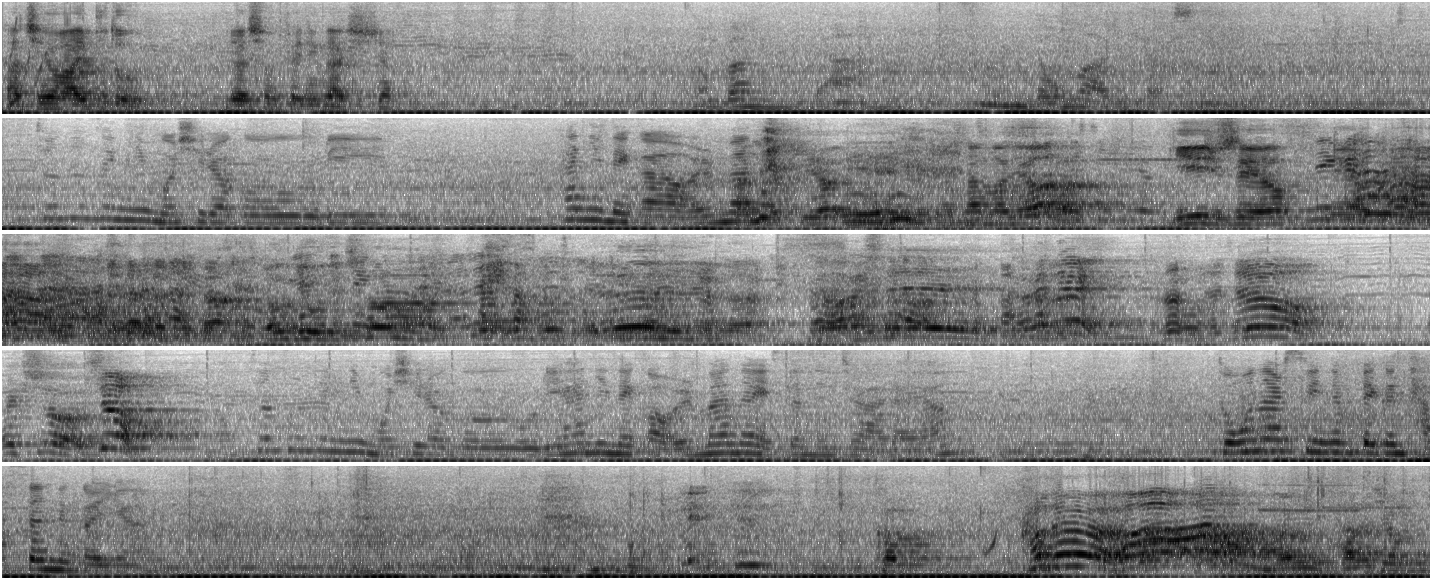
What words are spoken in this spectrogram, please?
아, 제 와이프도 여성 팬인 거 아시죠? 영광입니다. 손이 너무 아름다우시네요. 천 선생님 모시려고 우리 한인애가 얼마나 다시 한 번요. 이해해 주세요. 내가 여기 오늘 처음 와요. 천 선생님 모시려고 우리 한인애가 얼마나 애썼는 줄 알아요? 동원할 수 있는 백은 다 썼는걸요. 아유 잘하셨고.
